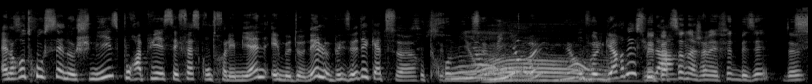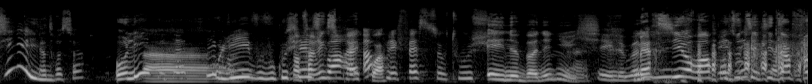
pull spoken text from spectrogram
elle retroussait nos chemises pour appuyer ses fesses contre les miennes et me donner le baiser des quatre sœurs. C'est trop mignon. mignon. C'est mignon, oui. On veut le garder Mais celui-là. personne n'a jamais fait de baiser de Si. quatre sœurs Au lit, Euh, peut-être Au lit, vous vous couchez le soir exprès, et hop, quoi. les fesses se touchent. Et une bonne nuit. Et une bonne Merci Aurore pour toutes ces petites infos.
